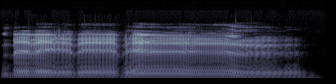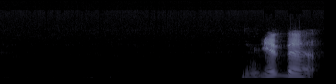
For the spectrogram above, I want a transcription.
baby, baby. Get back.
